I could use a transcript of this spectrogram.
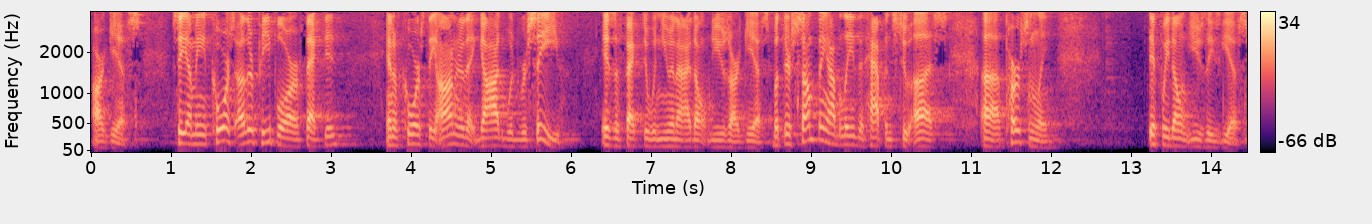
our gifts. See, I mean, of course, other people are affected. And of course, the honor that God would receive is affected when you and I don't use our gifts. But there's something I believe that happens to us uh, personally if we don't use these gifts.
